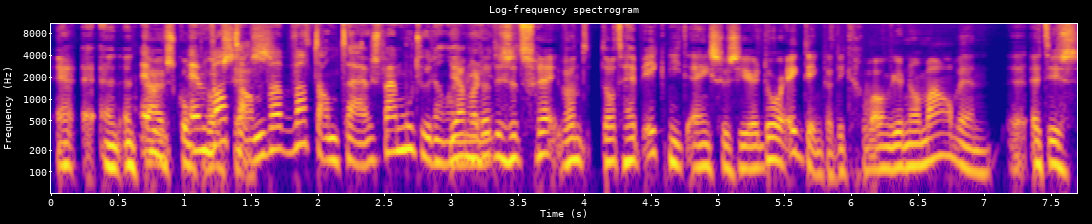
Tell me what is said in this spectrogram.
ehm, een, een en, en thuiskomproces. wat dan? Wat, wat dan thuis? Waar moet u dan aan Ja, maar dat is het vre Want dat heb ik niet eens zozeer door. Ik denk dat ik gewoon weer normaal ben. Eh, het is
